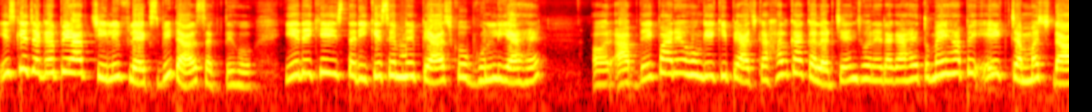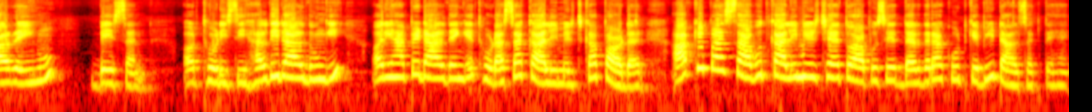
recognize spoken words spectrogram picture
इसके जगह पे आप चिली फ्लेक्स भी डाल सकते हो। ये देखिए, इस तरीके से हमने प्याज को भून लिया है, और आप देख पा रहे होंगे कि प्याज का हल्का कलर चेंज होने लगा है। तो मैं यहाँ पर एक चम्मच डाल रही हूँ। बेसन और थोड़ी सी हल्दी डाल दूँगी। और यहाँ पे डाल देंगे थोड़ा सा काली मिर्च का पाउडर। आपके पास साबुत काली मिर्च है तो आप उसे दरदरा कूट के भी डाल सकते हैं।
